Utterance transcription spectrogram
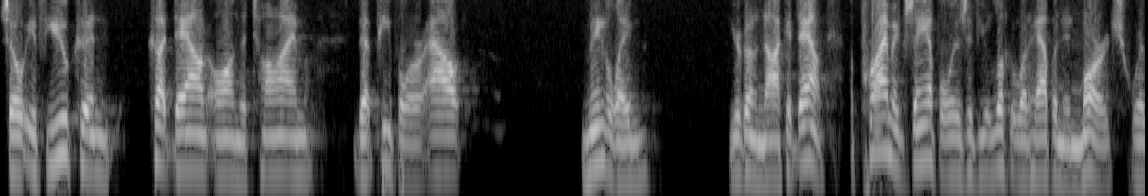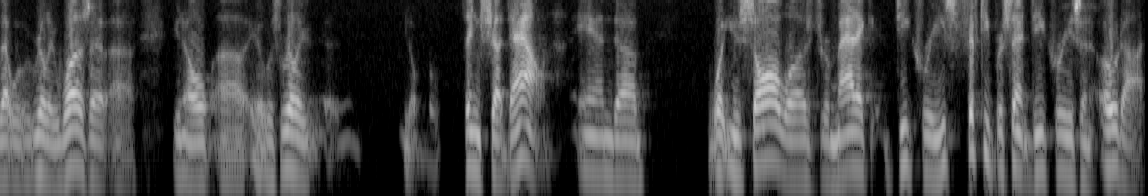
So if you can cut down on the time that people are out mingling, you're going to knock it down. A prime example is if you look at what happened in March, where that really was a, you know, uh, it was really, you know, things shut down. And uh, what you saw was dramatic decrease, 50% decrease in ODOT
